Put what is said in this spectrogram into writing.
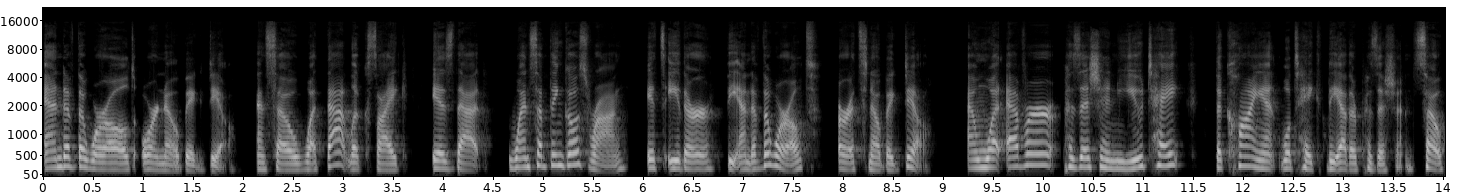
end of the world or no big deal. And so, what that looks like is that when something goes wrong, it's either the end of the world or it's no big deal. And whatever position you take, the client will take the other position. So,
